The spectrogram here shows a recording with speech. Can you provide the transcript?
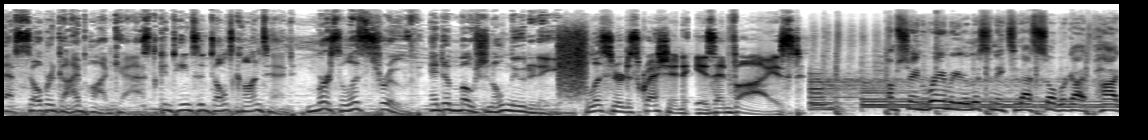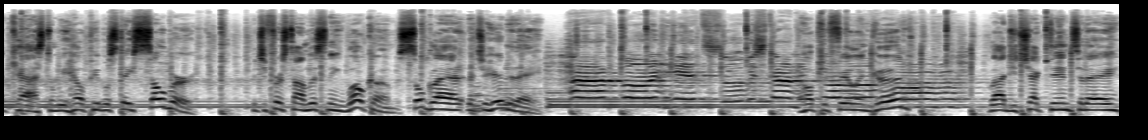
That Sober Guy podcast contains adult content, merciless truth, and emotional nudity. Listener discretion is advised. I'm Shane Ramer. You're listening to That Sober Guy podcast, and we help people stay sober. If it's your first time listening, welcome. So glad that you're here today. I hope you're feeling good. Glad you checked in today.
